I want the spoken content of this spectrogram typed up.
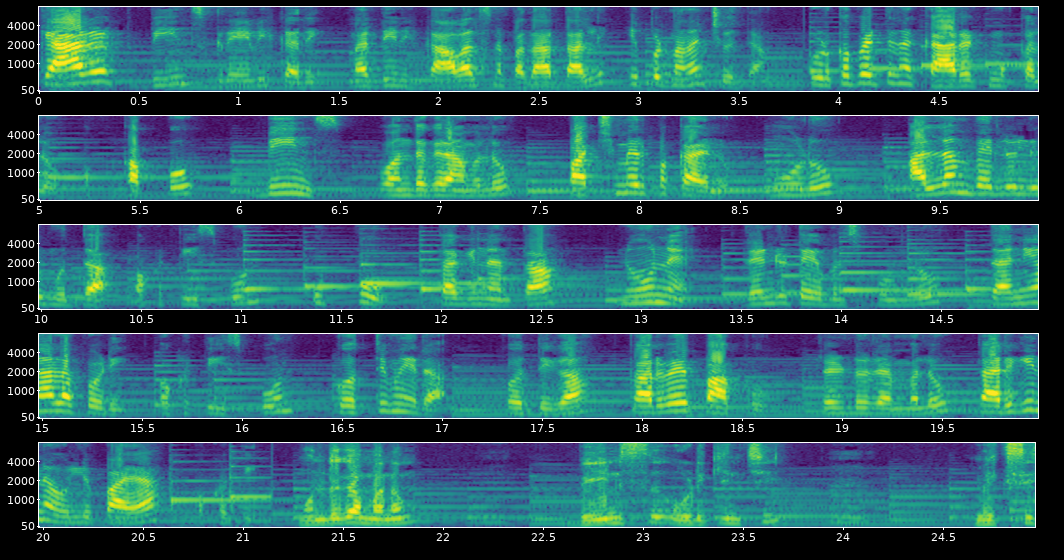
క్యారెట్ బీన్స్ గ్రేవీ కర్రీ. మరి దీనికి కావాల్సిన పదార్థాలని ఇప్పుడు మనం చూద్దాం. ఉడకబెట్టిన క్యారెట్ ముక్కలు ఒక కప్పు బీన్స్ వంద గ్రాములు పచ్చిమిరపకాయలు మూడు అల్లం వెల్లుల్లి ముద్ద ఒక టీ స్పూన్ ఉప్పు తగినంత నూనె రెండు టేబుల్ స్పూన్లు ధనియాల పొడి ఒక టీ స్పూన్ కొత్తిమీర కొద్దిగా కరివేపాకు రెండు రెమ్మలు తరిగిన ఉల్లిపాయ ఒకటి. ముందుగా మనం బీన్స్ ఉడికించి మిక్సీ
